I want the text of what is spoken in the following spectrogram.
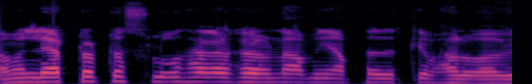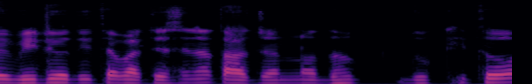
আমার ল্যাপটপটা স্লো থাকার কারণে আমি আপনাদেরকে ভালোভাবে ভিডিও দিতে পারতেছি না, তার জন্য দুঃখ- দুঃখিত।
